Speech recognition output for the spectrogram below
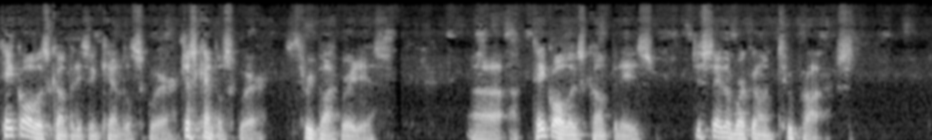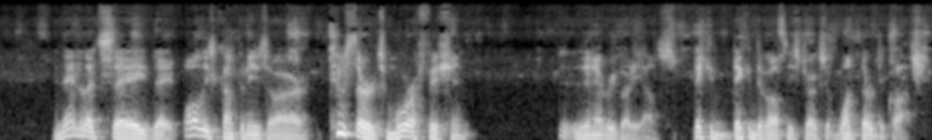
take all those companies in Kendall Square, just Kendall Square, three block radius. Uh, take all those companies, just say they're working on two products. And then let's say that all these companies are two thirds more efficient than everybody else. They can they can develop these drugs at one third the cost.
